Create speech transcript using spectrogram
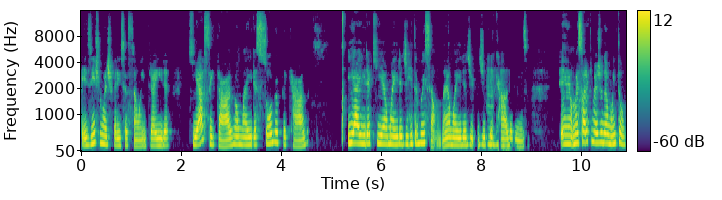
existe uma diferenciação entre a ira que é aceitável, uma ira sobre o pecado, e a ira que é uma ira de retribuição, né? Uma ira de, de uhum. pecado mesmo. É uma história que me ajuda muito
